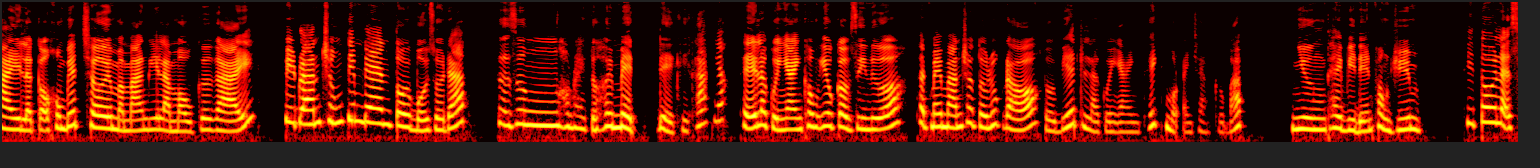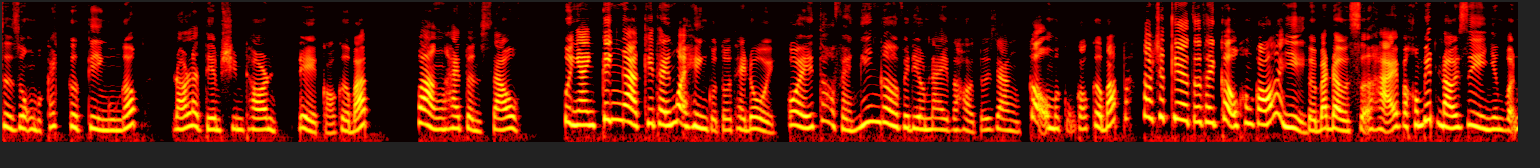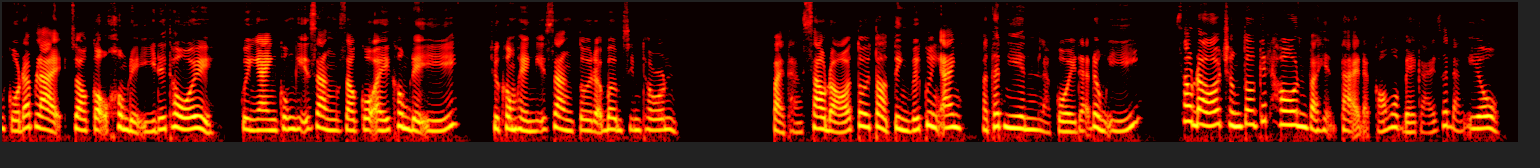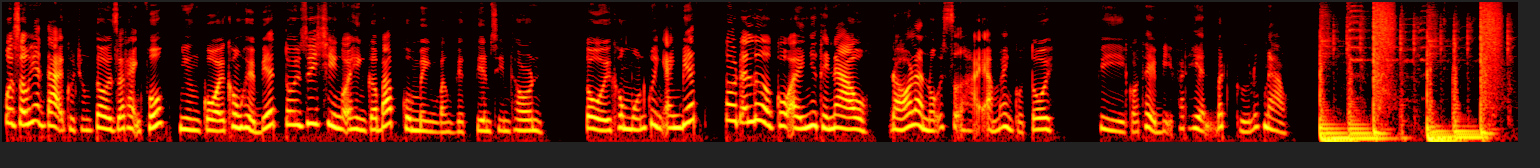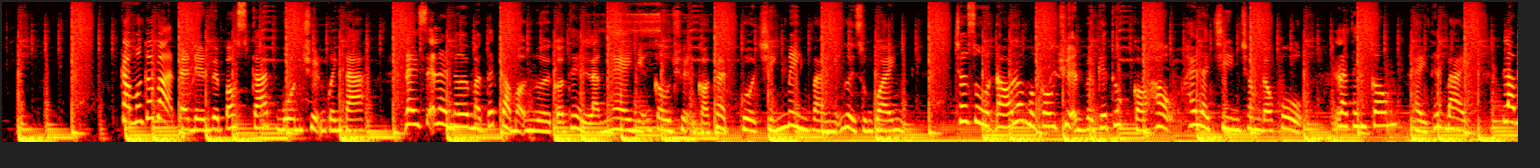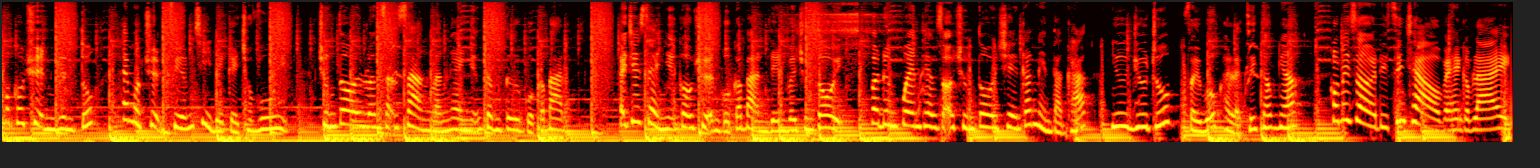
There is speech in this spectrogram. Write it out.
Hay là cậu không biết chơi mà mang đi làm màu cơ gái? Bị đoán trúng tim đen tôi bối rối đáp. Tự dưng hôm nay tôi hơi mệt, để khi khác nhé. Thế là Quỳnh Anh không yêu cầu gì nữa. Thật may mắn cho tôi lúc đó, tôi biết là Quỳnh Anh thích một anh chàng cơ bắp. Nhưng thay vì đến phòng gym, thì tôi lại sử dụng một cách cực kỳ ngu ngốc, đó là tiêm Shimthorn để có cơ bắp. Khoảng 2 tuần sau, Quỳnh Anh kinh ngạc khi thấy ngoại hình của tôi thay đổi. Cô ấy tỏ vẻ nghi ngờ về điều này và hỏi tôi rằng cậu mà cũng có cơ bắp á? Sao trước kia tôi thấy cậu không có mà nhỉ? Tôi bắt đầu sợ hãi và không biết nói gì nhưng vẫn cố đáp lại. Do cậu không để ý đấy thôi. Quỳnh Anh cũng nghĩ rằng do cô ấy không để ý, chứ không hề nghĩ rằng tôi đã bơm Simthorn. Vài tháng sau đó tôi tỏ tình với Quỳnh Anh và tất nhiên là cô ấy đã đồng ý. Sau đó chúng tôi kết hôn và hiện tại đã có một bé gái rất đáng yêu. Cuộc sống hiện tại của chúng tôi rất hạnh phúc, nhưng cô ấy không hề biết tôi duy trì ngoại hình cơ bắp của mình bằng việc tiêm Simthorn. Tôi không muốn Quỳnh Anh biết tôi đã lừa cô ấy như thế nào. Đó là nỗi sợ hãi ám ảnh của tôi, vì có thể bị phát hiện bất cứ lúc nào. Cảm ơn các bạn đã đến với Postcard Buôn Chuyện Quanh Ta. Đây sẽ là nơi mà tất cả mọi người có thể lắng nghe những câu chuyện có thật của chính mình và những người xung quanh. Cho dù đó là một câu chuyện về kết thúc có hậu hay là chìm trong đau khổ, là thành công hay thất bại, là một câu chuyện nghiêm túc hay một chuyện phiếm chỉ để kể cho vui, chúng tôi luôn sẵn sàng lắng nghe những tâm tư của các bạn. Hãy chia sẻ những câu chuyện của các bạn đến với chúng tôi và đừng quên theo dõi chúng tôi trên các nền tảng khác như YouTube, Facebook hay là TikTok nhé. Còn bây giờ thì xin chào và hẹn gặp lại.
